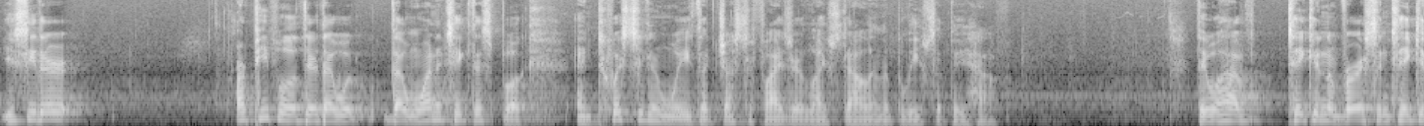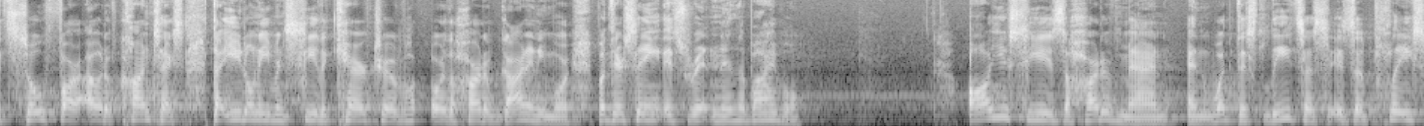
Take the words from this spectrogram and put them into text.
You see, there are people out there that, would, that want to take this book and twist it in ways that justifies their lifestyle and the beliefs that they have. They will have taken a verse and take it so far out of context that you don't even see the character of, or the heart of God anymore, but they're saying it's written in the Bible. all you see is the heart of man, and what this leads us is a place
